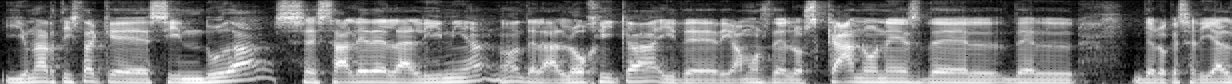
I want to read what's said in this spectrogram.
Y un artista que sin duda se sale de la línea, ¿no? de la lógica y de, digamos, de los cánones del, del, de lo que sería el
